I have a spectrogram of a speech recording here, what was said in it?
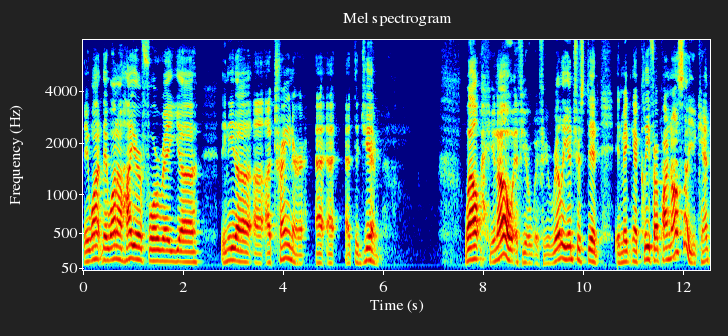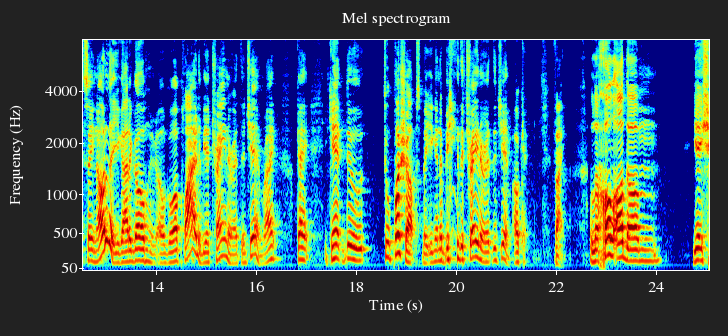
they want. They want to hire for a. Uh, they need a, a, a trainer at, at, at, the gym. Well, you know, if you're if you're really interested in making a kli for parnosa, you can't say no to that. You got to go, go apply to be a trainer at the gym, right? Okay, you can't do two push-ups, but you're going to be the trainer at the gym. Okay, fine. L'chol adam yesh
